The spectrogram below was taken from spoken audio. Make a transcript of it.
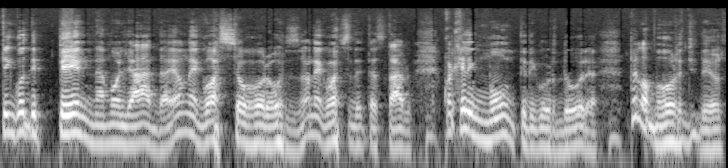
Tem gosto de pena molhada, é um negócio horroroso, é um negócio detestável, com aquele monte de gordura, pelo amor de Deus.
